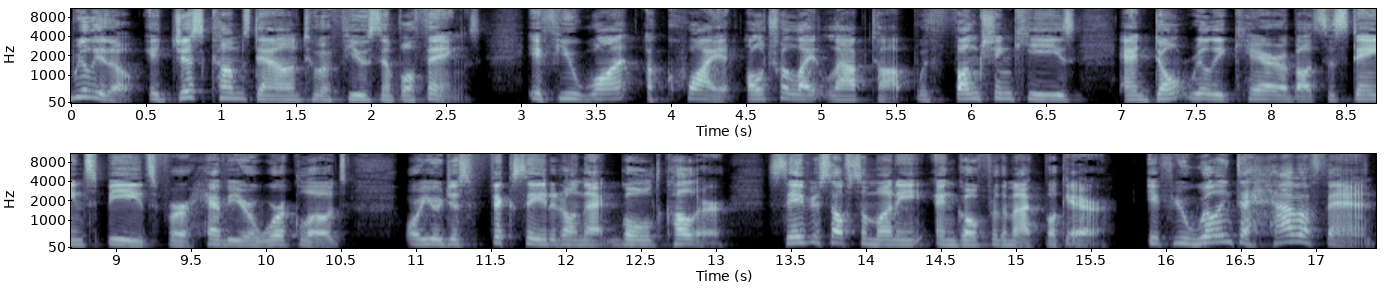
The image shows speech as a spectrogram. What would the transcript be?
Really though, it just comes down to a few simple things. If you want a quiet, ultralight laptop with function keys and don't really care about sustained speeds for heavier workloads, or you're just fixated on that gold color, save yourself some money and go for the MacBook Air. If you're willing to have a fan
